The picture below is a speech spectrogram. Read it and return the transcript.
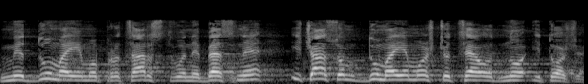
ми думаємо про Царство Небесне і часом думаємо, що це одно і те же.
